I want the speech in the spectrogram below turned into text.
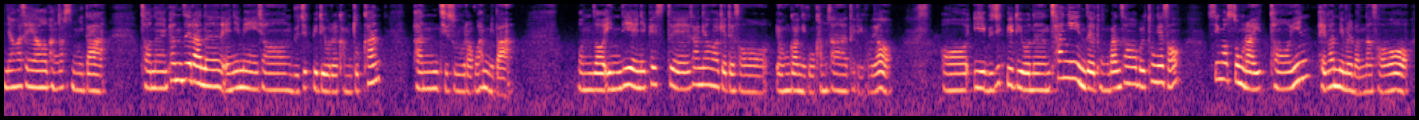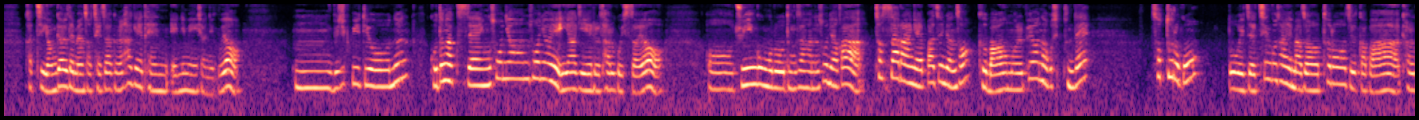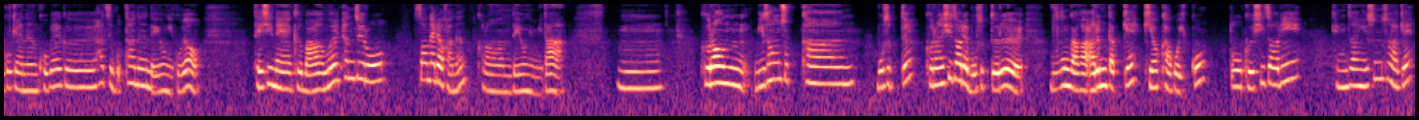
안녕하세요. 반갑습니다. 저는 편지라는 애니메이션 뮤직비디오를 감독한 반지수라고 합니다. 먼저 인디 애니 페스트에 상영하게 돼서 영광이고 감사드리고요. 어, 이 뮤직비디오는 창의인재 동반 사업을 통해서 싱어송라이터인 백아님을 만나서 같이 연결되면서 제작을 하게 된 애니메이션이고요. 음, 뮤직비디오는 고등학생 소년, 소녀의 이야기를 다루고 있어요. 어, 주인공으로 등장하는 소녀가 첫사랑에 빠지면서 그 마음을 표현하고 싶은데 서투르고 또 이제 친구 사이마저 틀어질까봐 결국에는 고백을 하지 못하는 내용이고요. 대신에 그 마음을 편지로 써내려가는 그런 내용입니다. 음, 그런 미성숙한 모습들, 그런 시절의 모습들을 누군가가 아름답게 기억하고 있고 또 그 시절이 굉장히 순수하게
